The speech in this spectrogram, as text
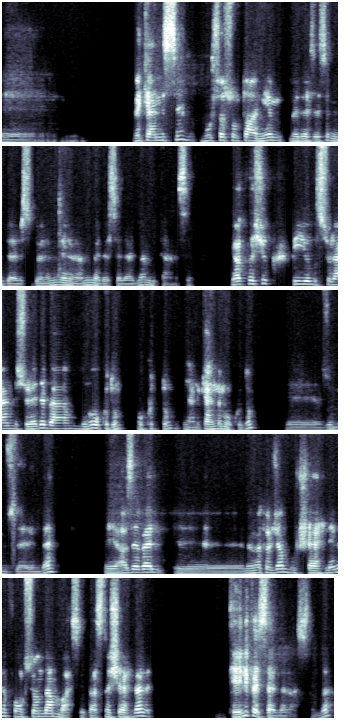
Ee, ve kendisi Bursa Sultaniye Medresesi müderrisi. Dönemin en önemli medreselerinden bir tanesi. Yaklaşık bir yıl süren bir sürede ben bunu okudum, okuttum. Yani kendim okudum e, Zoom üzerinden. E, az evvel e, Mehmet Hocam bu şerhlerin fonksiyondan bahsetti. Aslında şerhler telif eserler aslında.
